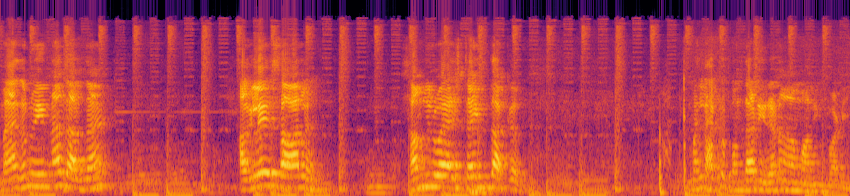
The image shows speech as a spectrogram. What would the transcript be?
ਮੈਂ ਤੁਹਾਨੂੰ ਇੰਨਾ ਦੱਸਦਾ ਅਗਲੇ ਸਾਲ, ਸਮਝ ਲਓ ਇਸ ਟਾਈਮ ਤੱਕ, ਮੱਲਾ ਕੋ ਬੰਦਾ ਨਹੀਂ ਰਹਿਣਾ ਆਮ ਆਦਮੀ ਪਾਰਟੀ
